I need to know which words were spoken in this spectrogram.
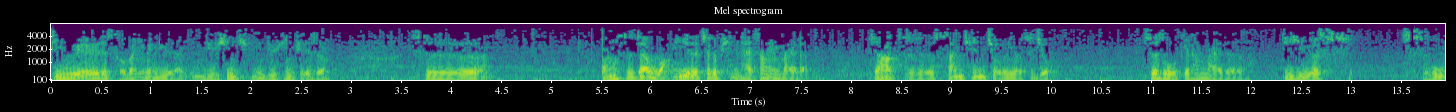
DVA 的手办，一个女的女性女性角色，是当时在网易的这个平台上面买的，价值三千九百九十九，这是我给他买的第一个实实物。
